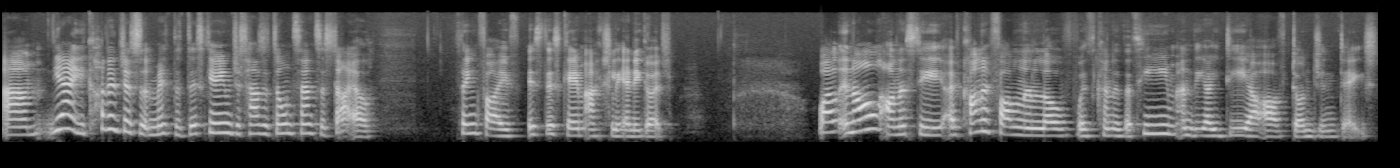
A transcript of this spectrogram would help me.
Um, yeah, you kind of just admit that this game just has its own sense of style. Thing five, is this game actually any good? Well, in all honesty, I've kind of fallen in love with kind of the theme and the idea of Dungeon Date.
